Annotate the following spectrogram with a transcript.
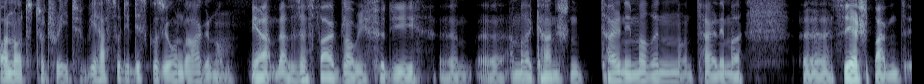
or not to treat. Wie hast du die Diskussion wahrgenommen? Ja, also das war, glaube ich, für die ähm, äh, amerikanischen Teilnehmerinnen und Teilnehmer äh, sehr spannend.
